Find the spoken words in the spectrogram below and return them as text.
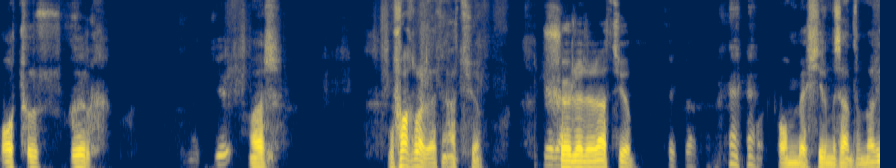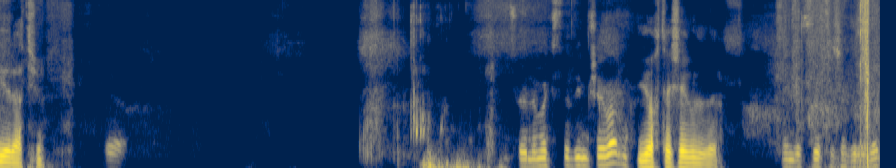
30, 40 Demek ki var. Ufaklar zaten atıyorum. Gel abi. Şöyleleri atıyorum. tekrar. 15-20 santimleri yere atıyorum. Söylemek istediğim bir şey var mı? Yok teşekkür ederim. Ben de size teşekkür ederim.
